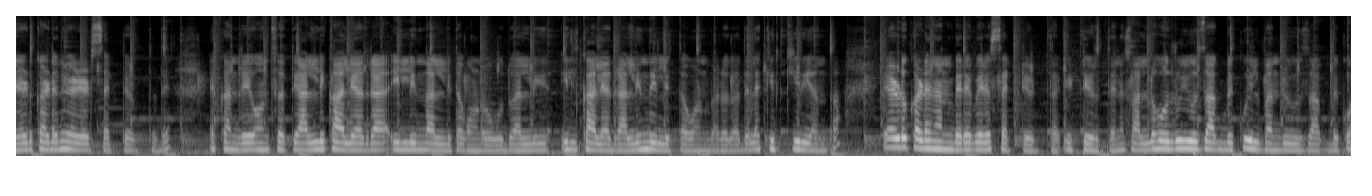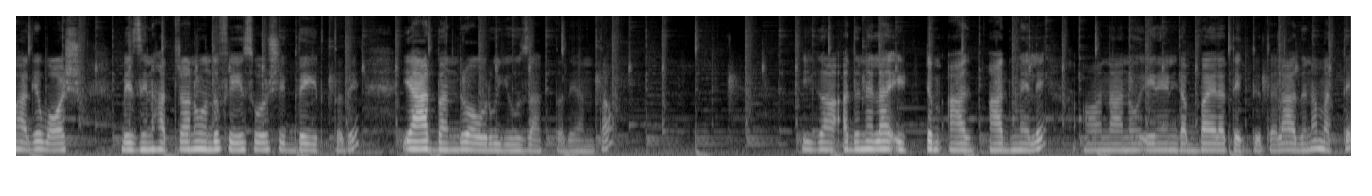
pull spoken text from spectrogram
ಎರಡು ಕಡೆನೂ ಎರಡು ಸೆಟ್ ಇರ್ತದೆ. ಯಾಕಂದರೆ ಒಂದು ಸತಿ ಅಲ್ಲಿ ಖಾಲಿ ಆದರೆ ಇಲ್ಲಿಂದ ಅಲ್ಲಿ ತೊಗೊಂಡು ಹೋಗೋದು, ಅಲ್ಲಿ ಇಲ್ಲಿ ಖಾಲಿ ಆದರೆ ಅಲ್ಲಿಂದ ಇಲ್ಲಿಗೆ ತೊಗೊಂಡು ಬರೋದು, ಅದೆಲ್ಲ ಕಿರಿಕಿರಿ ಅಂತ. ಎರಡು ಕಡೆ ನಾನು ಬೇರೆ ಬೇರೆ ಸೆಟ್ ಇಡ್ತ ಇಟ್ಟಿರ್ತೇನೆ. ಸೊ ಅಲ್ಲಿ ಹೋದರೂ ಯೂಸ್ ಆಗಬೇಕು, ಇಲ್ಲಿ ಬಂದರೂ ಯೂಸ್ ಆಗಬೇಕು. ಹಾಗೆ ವಾಶ್ ಬೇಸಿನ ಹತ್ರನೂ ಒಂದು ಫೇಸ್ ವಾಶ್ ಇದ್ದೇ ಇರ್ತದೆ. ಯಾರು ಬಂದರೂ ಅವರು ಯೂಸ್ ಆಗ್ತದೆ ಅಂತ. ಈಗ ಅದನ್ನೆಲ್ಲ ಇಟ್ಟು ಆದ, ಆದಮೇಲೆ ನಾನು ಏನೇನು ಡಬ್ಬ ಎಲ್ಲ ತೆಗ್ದಿತ್ತಲ್ಲ ಅದನ್ನು ಮತ್ತೆ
